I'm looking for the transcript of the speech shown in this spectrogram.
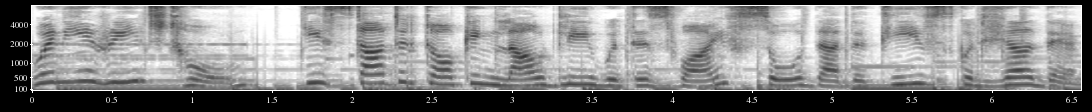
When he reached home, he started talking loudly with his wife so that the thieves could hear them.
